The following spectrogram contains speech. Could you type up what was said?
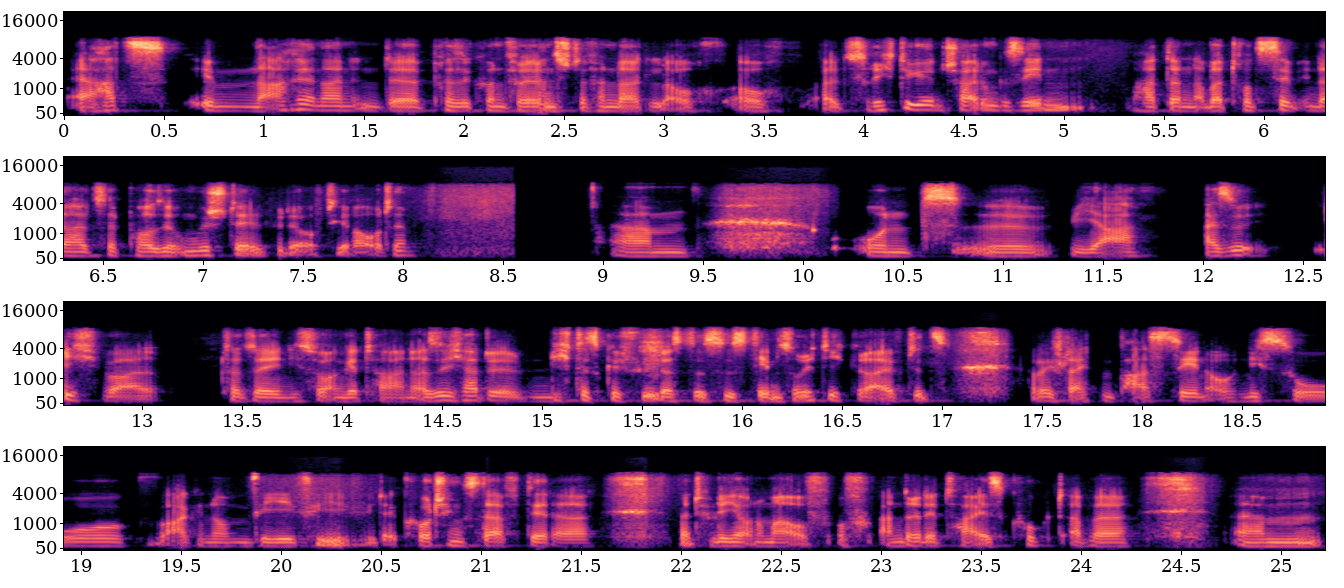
Er hat es im Nachhinein in der Pressekonferenz Stefan Leitl auch, auch als richtige Entscheidung gesehen, hat dann aber trotzdem in der Halbzeitpause umgestellt, wieder auf die Raute. Ähm, und äh, ja, also ich war tatsächlich nicht so angetan. Also ich hatte nicht das Gefühl, dass das System so richtig greift. Jetzt habe ich vielleicht ein paar Szenen auch nicht so wahrgenommen wie, wie, wie der Coaching-Staff, der da natürlich auch nochmal auf, auf andere Details guckt. Aber ähm,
